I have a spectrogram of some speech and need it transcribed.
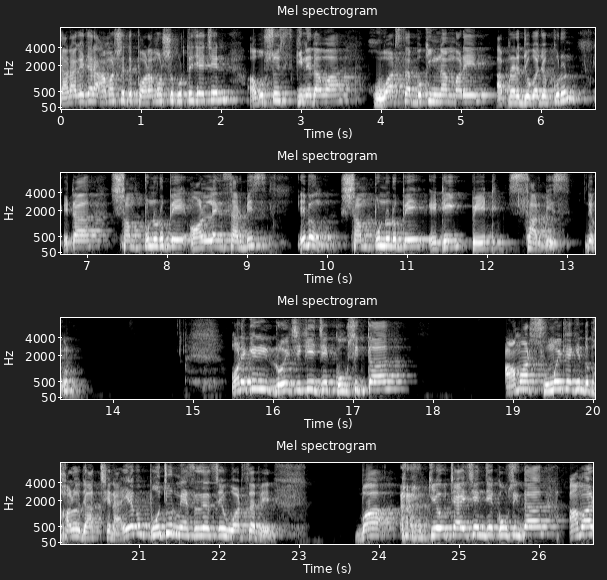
তার আগে যারা আমার সাথে পরামর্শ করতে চাইছেন, অবশ্যই স্ক্রিনে দেওয়া হোয়াটসঅ্যাপ বুকিং নাম্বারে আপনারা যোগাযোগ করুন। এটা সম্পূর্ণরূপে অনলাইন সার্ভিস এবং সম্পূর্ণরূপে এটি পেড সার্ভিস। দেখুন, অনেকেরই রয়েছে কি যে কৌশিকদা, আমার সময়টা কিন্তু ভালো যাচ্ছে না। এরকম প্রচুর মেসেজ আসছে হোয়াটসঅ্যাপে। বা কেউ চাইছেন যে কৌশিকদা আমার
